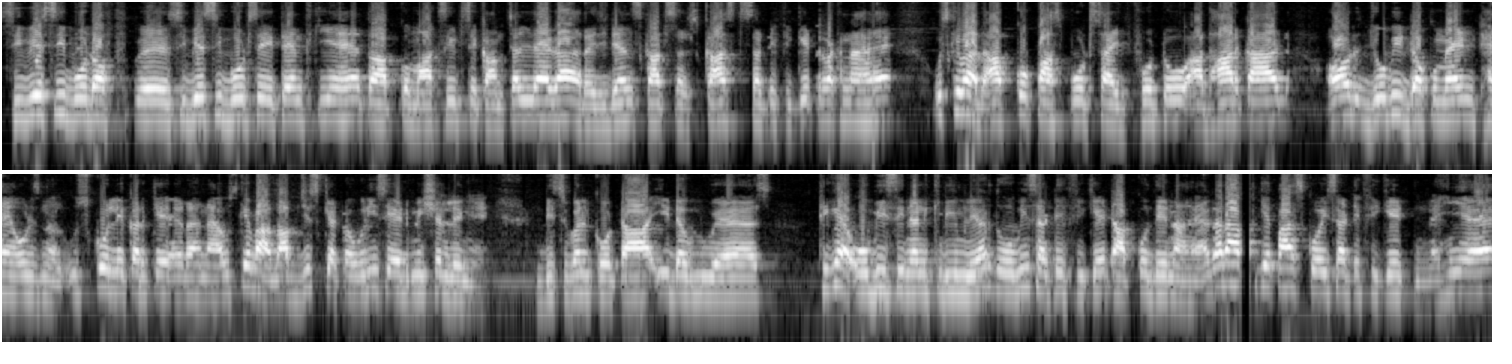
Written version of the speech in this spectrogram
CBSE board of CBSE board से टेंथ किए हैं तो आपको मार्कशीट से काम चल जाएगा रेजिडेंस कार्ड कास्ट सर्टिफिकेट रखना है। उसके बाद आपको passport size photo Aadhaar card और जो भी डॉक्यूमेंट हैं ओरिजिनल उसको लेकर के रहना है। उसके बाद आप जिस कैटेगरी से एडमिशन लेंगे, disable quota E W S ठीक है ओबीसी नन क्रीम लेयर तो वो भी सर्टिफिकेट आपको देना है। अगर आपके पास कोई सर्टिफिकेट नहीं है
